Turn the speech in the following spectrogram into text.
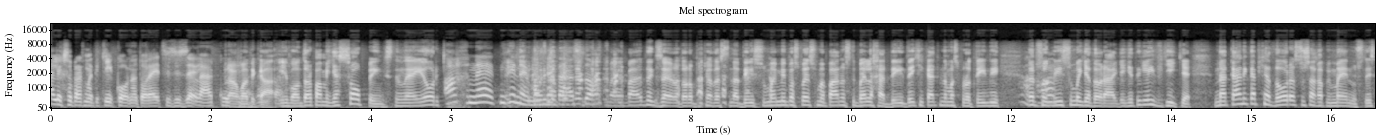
Άλλη εξωπραγματική εικόνα τώρα, έτσι, Ζιζέ. Πραγματικά. Λοιπόν, τώρα πάμε για shopping στη Νέα Υόρκη. Αχ, ναι, πήγαινε μα μετά αυτό. Με- πα- Δεν ξέρω τώρα ποιον θα συναντήσουμε. Μήπως πέσουμε πάνω στην Μπέλα Χαντίντ. Έχει κάτι να μας προτείνει να ψωνίσουμε για δωράκια. Γιατί λέει βγήκε να κάνει κάποια δώρα στους αγαπημένους της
